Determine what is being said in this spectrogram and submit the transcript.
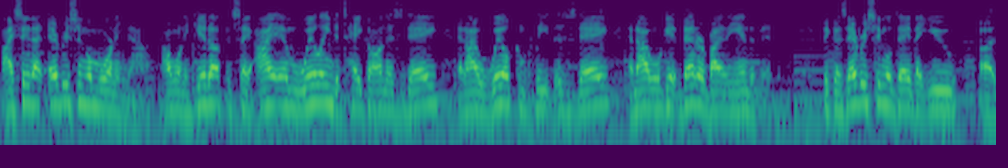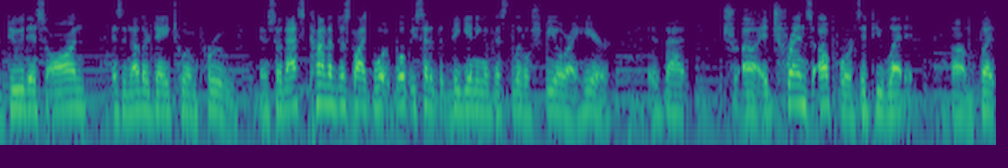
I say that every single morning now. I want to get up and say, I am willing to take on this day and I will complete this day and I will get better by the end of it because every single day that you uh, do this on is another day to improve. And so that's kind of just like what, what we said at the beginning of this little spiel right here is that tr- uh, it trends upwards if you let it. Um, but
